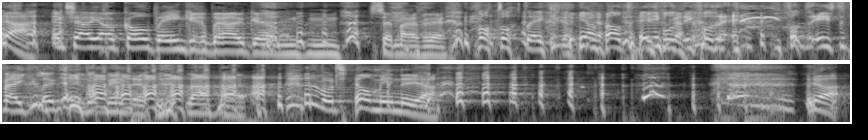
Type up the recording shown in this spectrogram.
ja, ik zou jou kopen, één keer gebruiken. Hm, Zet maar even weg. Valt toch tegen. Ja, wel tegen. Ik vond, ik, vond, ik vond het eerste feitje leuk, dit wat minder. Laat maar. Het wordt veel minder, ja. Ja.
